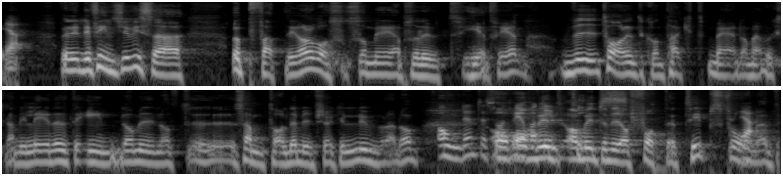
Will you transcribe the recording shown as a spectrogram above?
Ja. För det, det finns ju vissa uppfattningar av oss som är absolut helt fel. Vi tar inte kontakt med de här vuxna. Vi leder inte in dem i något uh, samtal där vi försöker lura dem. Om det inte är så att vi har om, vi, om tips. inte vi har fått ett tips från Ja. ett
